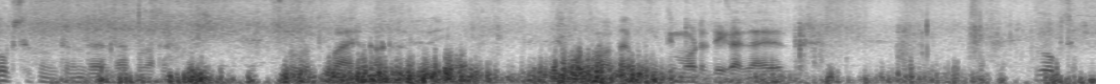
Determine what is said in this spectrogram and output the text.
बघू शकतो मित्रांनो आपण आता गवत बाहेर काढतो आता किती मोठं ठिकाण आहे तर बघू शकतो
